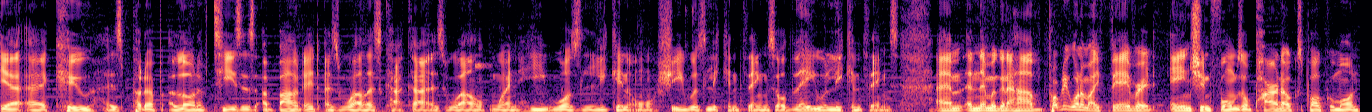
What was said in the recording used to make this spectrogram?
here, uh, Khu has put up a lot of teasers about it, as well as Kaka as well, when he was leaking or she was leaking things or they were leaking things. Um, and then we're going to have probably one of my favorite ancient forms or paradox Pokemon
